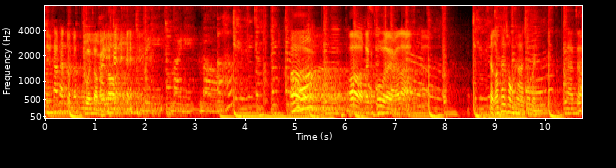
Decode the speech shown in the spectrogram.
เดินข้ามถนนแบบกลัวจะไม่รอด Mini mighty mo. Uh-huh. เออเออได้คู่เลยไหมล่ะ แต่ก็ใช่ซองฮาใช่ไหมน่าจะ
